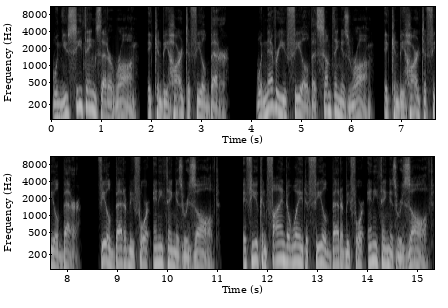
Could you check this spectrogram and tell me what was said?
When you see things that are wrong, it can be hard to feel better. Whenever you feel that something is wrong, it can be hard to feel better. Feel better before anything is resolved. If you can find a way to feel better before anything is resolved,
